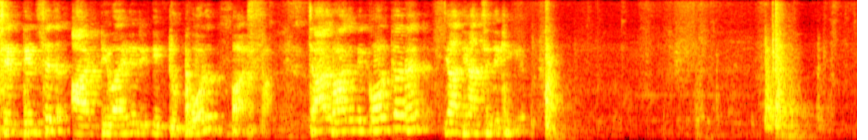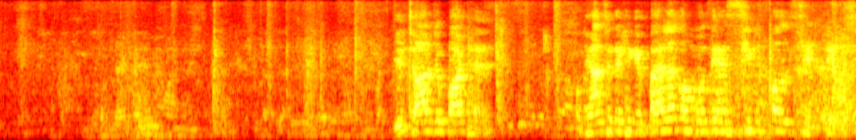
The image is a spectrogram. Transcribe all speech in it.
sentences are divided into four parts. चार भाग में कौन कौन है? यहाँ ध्यान से देखेंगे। ये चार जो पार्ट है ध्यान से देखेंगे। पहला को हम बोलते हैं सिंपल सेंटेंस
